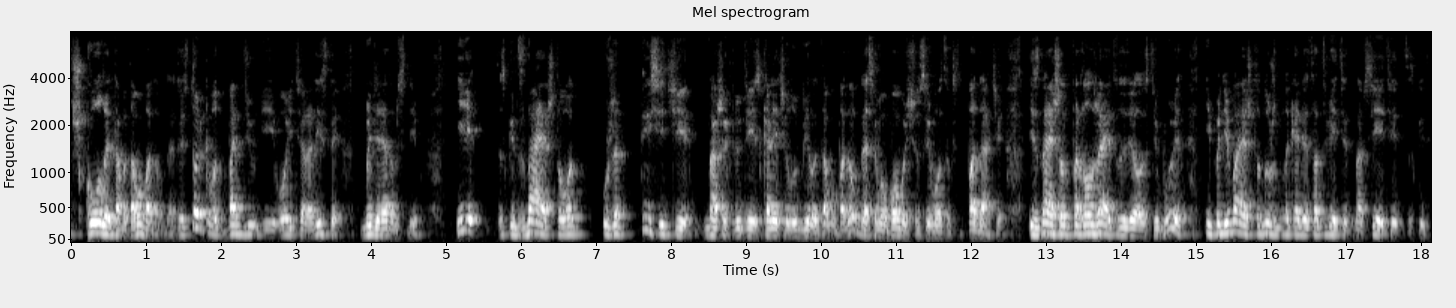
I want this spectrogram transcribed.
школы там и тому подобное. То есть только вот бандюги его и террористы были рядом с ним. И, так сказать, зная, что он уже тысячи наших людей искалечил, убил и тому подобное с его помощью, с его сказать, подачи. И знаешь, он продолжает это делать и будет, и понимая, что нужно наконец ответить на все эти так сказать,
